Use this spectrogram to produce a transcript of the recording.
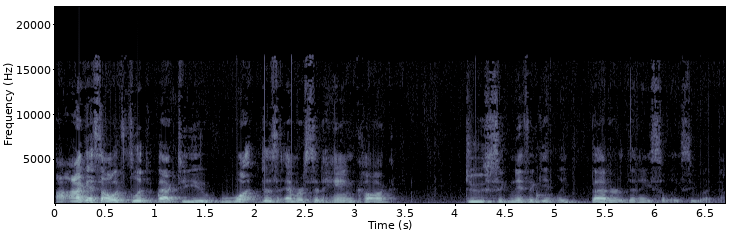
I guess I would flip it back to you. What does Emerson Hancock do significantly better than Asa Lacy right now?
